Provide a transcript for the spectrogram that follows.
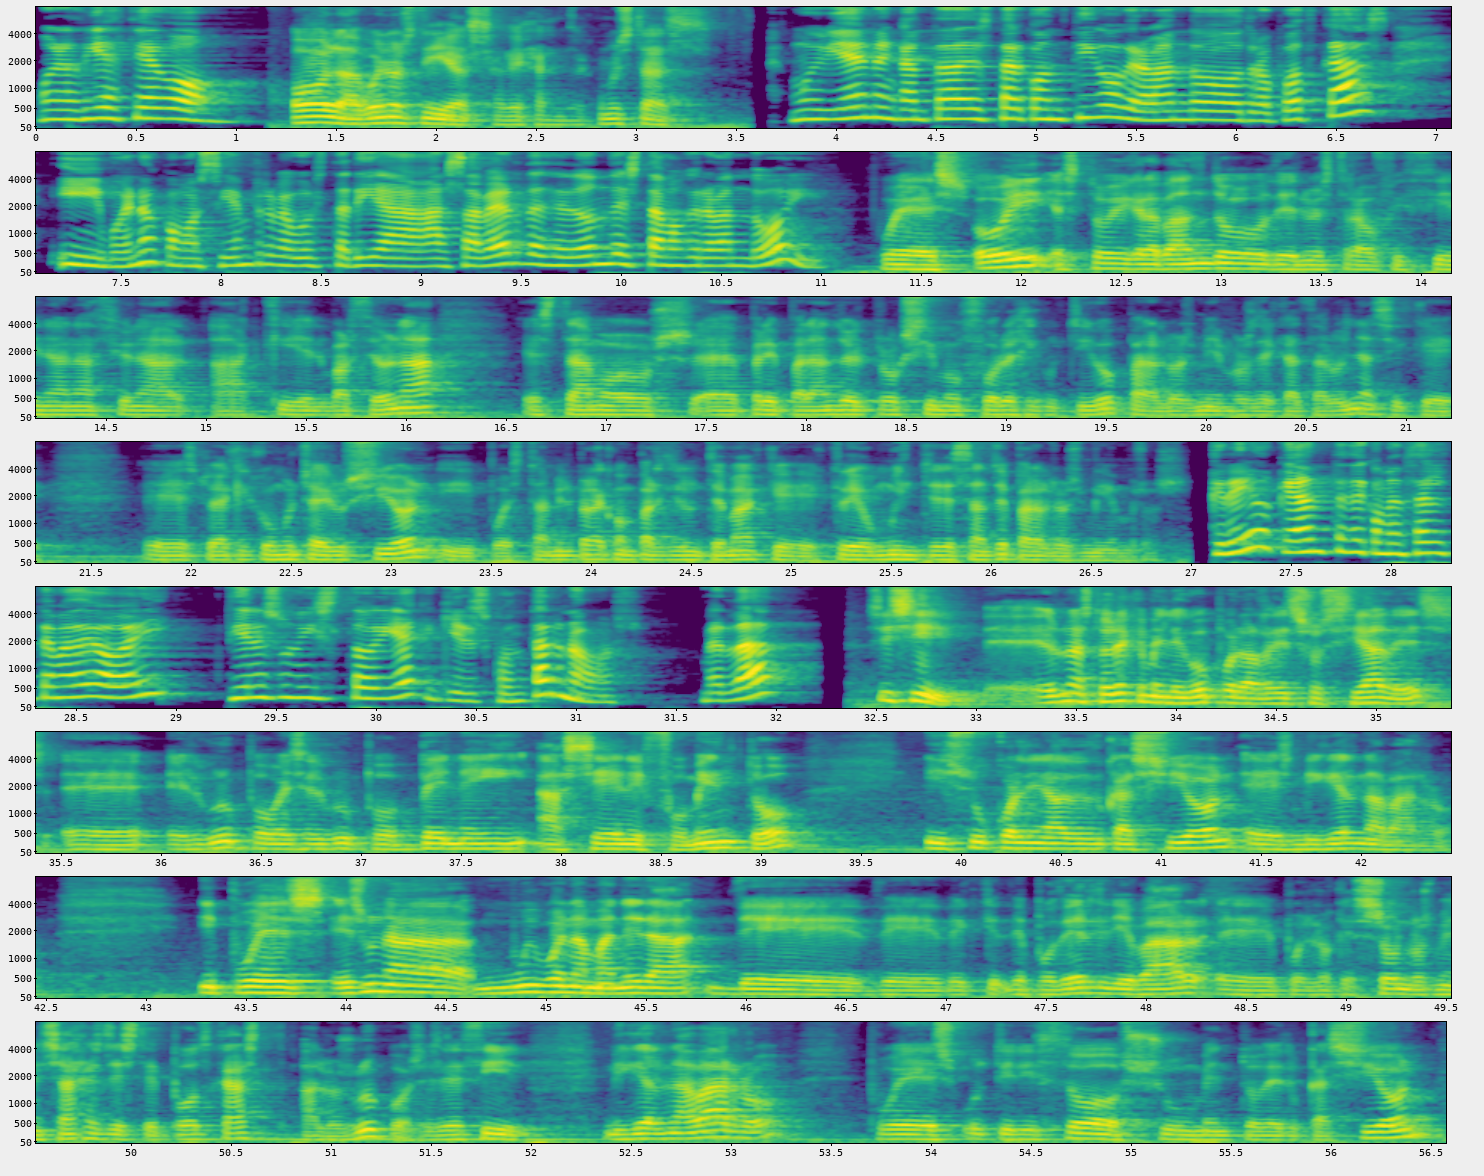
Buenos días, Tiago. Hola, buenos días, Alejandra. ¿Cómo estás? Muy bien, encantada de estar contigo grabando otro podcast. Y bueno, como siempre, me gustaría saber desde dónde estamos grabando hoy. Pues hoy estoy grabando de nuestra oficina nacional aquí en Barcelona Estamos eh, preparando el próximo foro ejecutivo para los miembros de Cataluña, así que eh, estoy aquí con mucha ilusión y pues también para compartir un tema que creo muy interesante para los miembros. Creo que antes de comenzar el tema de hoy, tienes una historia que quieres contarnos, ¿verdad? Sí, sí, es una historia que me llegó por las redes sociales. Eh, el grupo es el grupo BNI ACN Fomento y su coordinador de educación es Miguel Navarro. Y pues es una muy buena manera de, poder llevar eh, pues lo que son los mensajes de este podcast a los grupos. Es decir, Miguel Navarro pues utilizó su método de educación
